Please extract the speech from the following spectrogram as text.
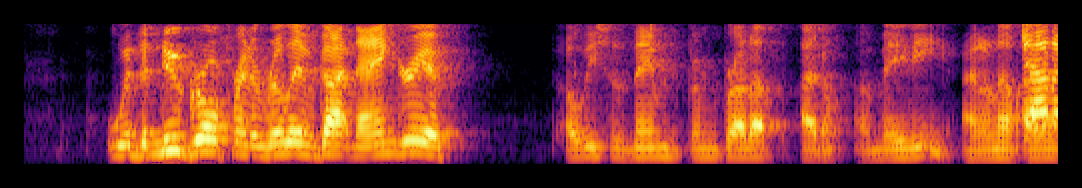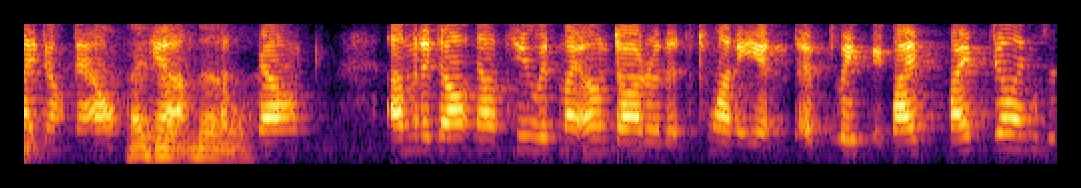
would the new girlfriend have really have gotten angry if Alicia's name had been brought up? I don't. Uh, maybe I don't know. that I I don't, don't know. I yeah, don't know. No, I'm an adult now too, with my own daughter that's 20, and uh, believe me, my my feelings in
